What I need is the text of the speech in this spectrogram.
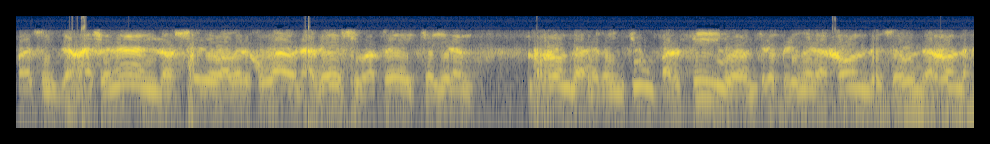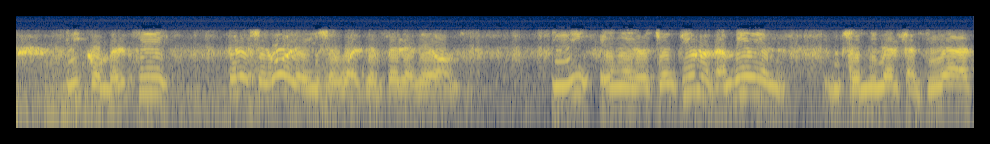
fase internacional, no sé, debo haber jugado en la décima fecha y eran rondas de 21 partidos entre primera ronda y segunda ronda y convertí 13 goles, dice Walter Pérez León. Y en el 81 también, similar cantidad,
